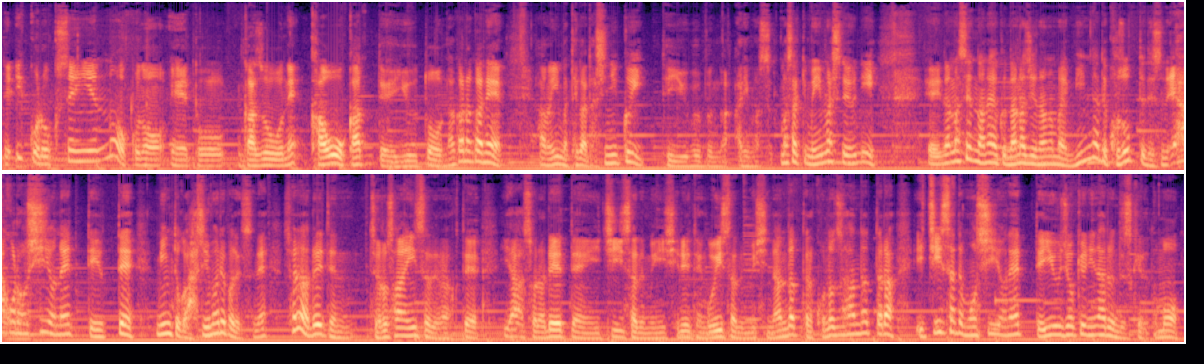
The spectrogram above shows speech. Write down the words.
で、1個6000円のこの、えーと、画像をね、買おうかっていうと、なかなかね、あの今手が出しにくいっていう部分があります。まあ、さっきも言いましたように、えー、7777枚みんなでぞってですね、いや、これ欲しいよねって言って、ミントが始まればですね、それは0.03イーサではなくて、いや、それは0.1イーサでもいいし、0.5イーサでもいいし、なんだったらこの図版だったら1イーサでも欲しいよねっていう状況になるんですけれども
